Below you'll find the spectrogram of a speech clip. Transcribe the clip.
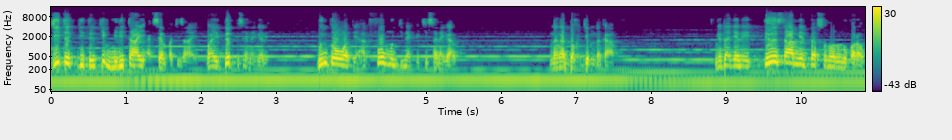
jiital jiital ci militants yi ak sympathisants yi waaye bépp sénégalais buñ ko wootee ak foo mun ci nekk ci Sénégal na nga dox jëm Dakar ñu dajale deux cent mille personnes lu ko raw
